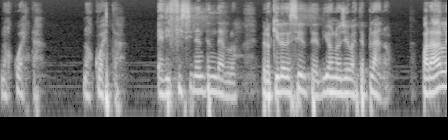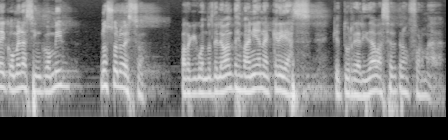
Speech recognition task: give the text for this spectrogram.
nos cuesta, nos cuesta. Es difícil entenderlo, pero quiero decirte, Dios nos lleva a este plano. Para darle de comer a cinco mil, no solo eso, para que cuando te levantes mañana creas que tu realidad va a ser transformada.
